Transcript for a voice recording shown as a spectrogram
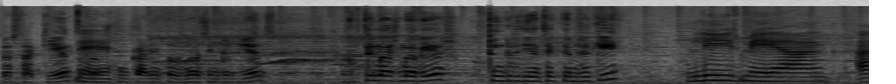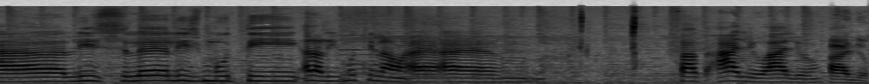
Já está quente, É. vamos colocar então os nossos ingredientes. Repetir mais uma vez, que ingredientes é que temos aqui? Lis meang, lis le, lis mutin. Ah, não, lis não. ah, ah, falta alho, alho. Alho.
